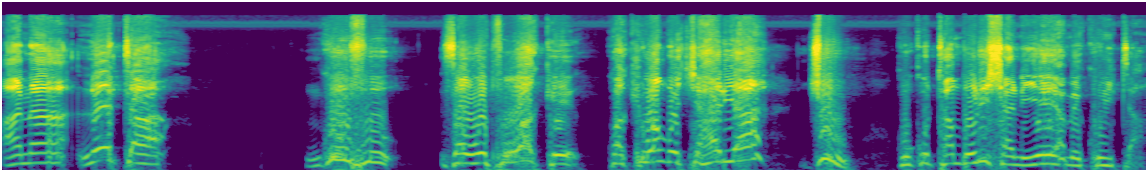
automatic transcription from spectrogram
analeta nguvu za uwepo wake kwa kiwango cha hali ya juu kukutambulisha ni yeye amekuita,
